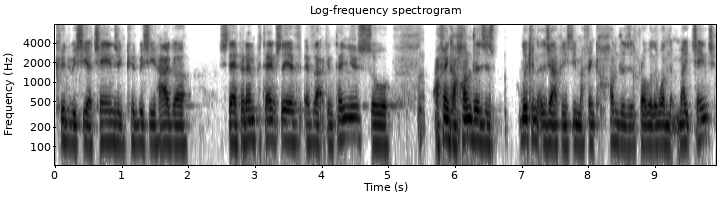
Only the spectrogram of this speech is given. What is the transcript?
could we see a change and could we see Haga stepping in potentially if, if that continues? So I think hundreds is looking at the Japanese team. I think hundreds is probably the one that might change.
